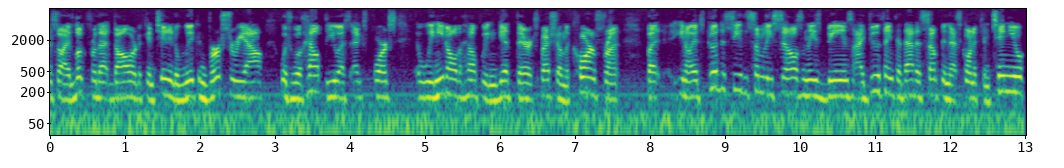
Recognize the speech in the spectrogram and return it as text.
And so I look for that dollar to continue to weaken versus the real, which will help the U.S. exports. We need all the help we can get there, especially on the corn front. But, you know, it's good to see some of these sales in these beans. I do think that that is something that's going to continue.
